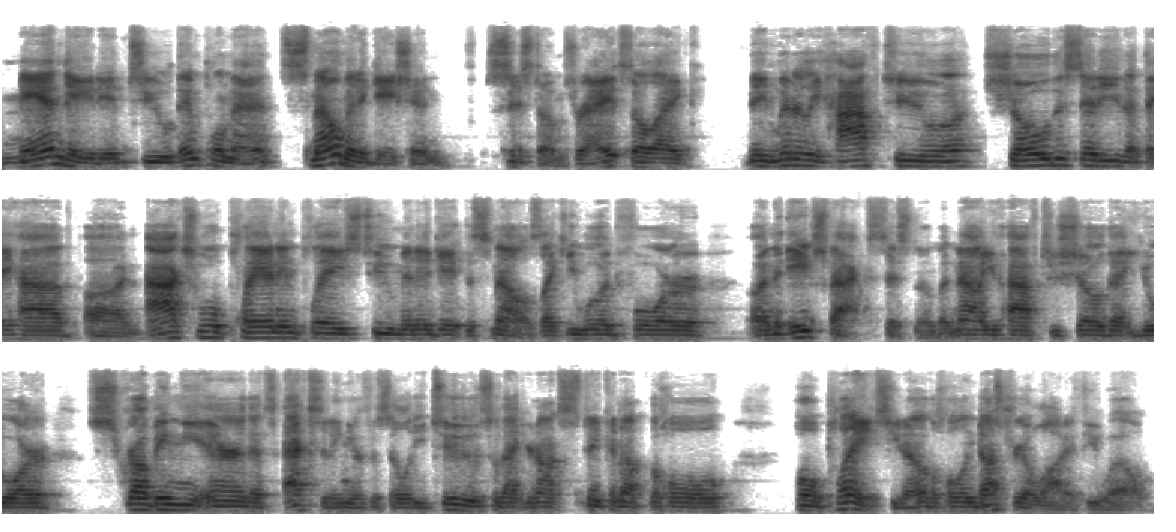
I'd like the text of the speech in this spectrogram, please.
mandated to implement smell mitigation systems, right? So, like, they literally have to show the city that they have an actual plan in place to mitigate the smells like you would for an HVAC system. But now you have to show that you're scrubbing the air that's exiting your facility too, so that you're not stinking up the whole whole place, you know, the whole industrial lot, if you will.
